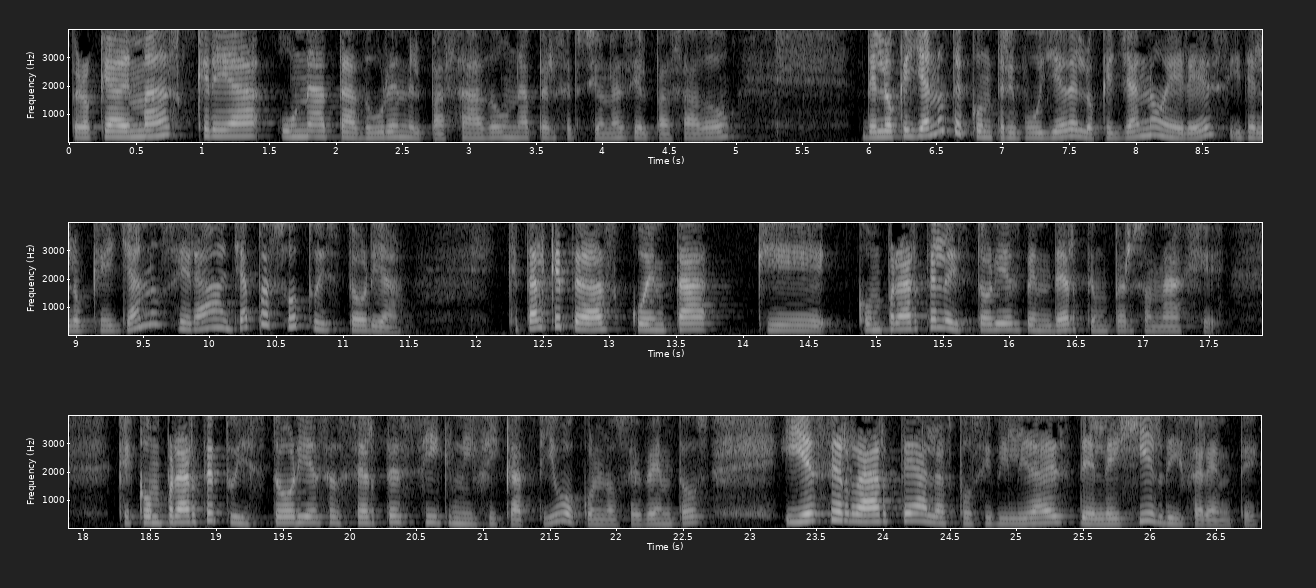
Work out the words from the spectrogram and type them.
pero que además crea una atadura en el pasado, una percepción hacia el pasado de lo que ya no te contribuye, de lo que ya no eres y de lo que ya no será, ya pasó tu historia. ¿Qué tal que te das cuenta que comprarte la historia es venderte un personaje? Que comprarte tu historia es hacerte significativo con los eventos y es cerrarte a las posibilidades de elegir diferente.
